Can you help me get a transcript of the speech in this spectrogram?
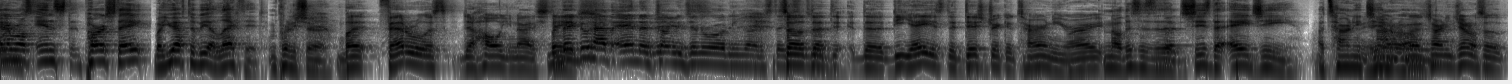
generals ones. in st- per state, but you have to be elected. I'm pretty sure. But federal is the whole United States. But they do have an attorney general of the United States. So too. the the DA is the district attorney, right? No, this is the she's the AG. Attorney General, General. Attorney General. So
